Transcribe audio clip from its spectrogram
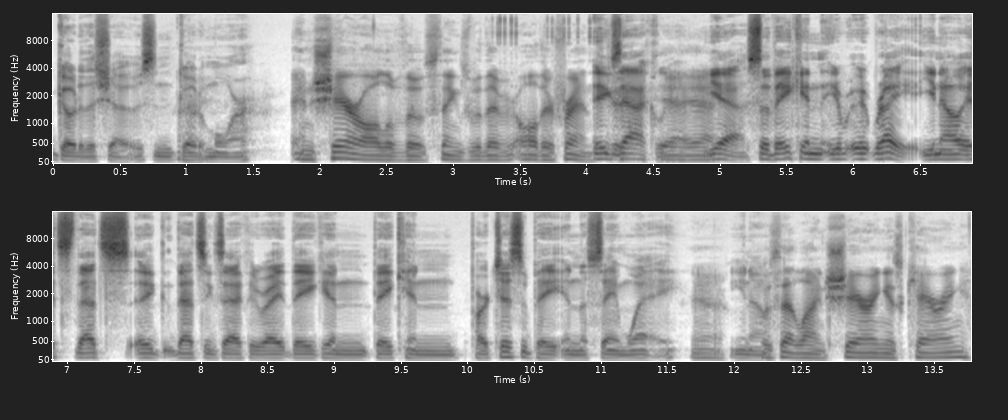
go to the shows and go to more. And share all of those things with ev- all their friends. Exactly. Yeah, yeah. So they can it- right. You know, it's that's that's exactly right. They can they can participate in the same way. Yeah. You know, What's that line? Sharing is caring.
